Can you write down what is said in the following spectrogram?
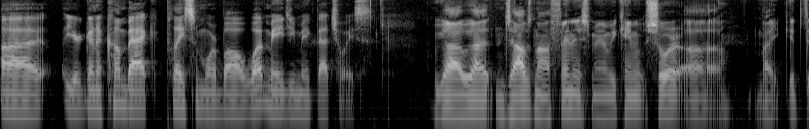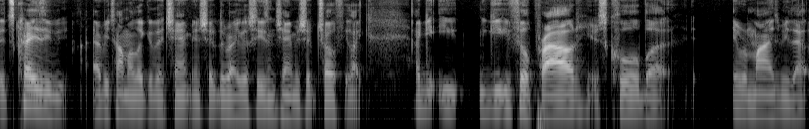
uh, you're going to come back, play some more ball. What made you make that choice? we got we got jobs not finished, man. We came up short. Uh, like it's it's crazy. Every time I look at the championship, the regular season championship trophy, like I get you you, feel proud. It's cool, but it, reminds me that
